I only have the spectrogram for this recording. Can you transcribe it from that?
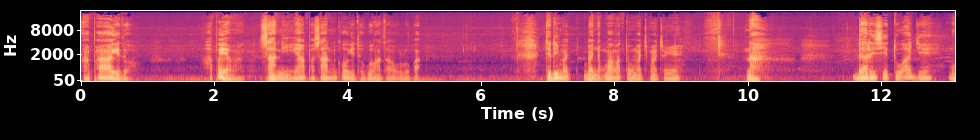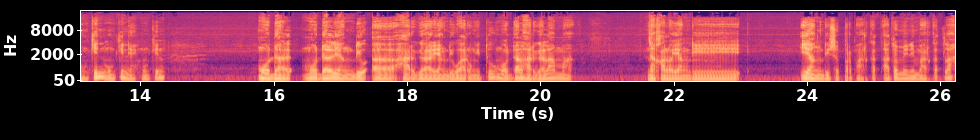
apa gitu. Apa ya Sania apa Sanko gitu gue nggak tahu lupa. Jadi banyak banget tuh macam-macamnya nah dari situ aja mungkin mungkin ya mungkin modal modal yang di uh, harga yang di warung itu modal harga lama Nah kalau yang di yang di supermarket atau minimarket lah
